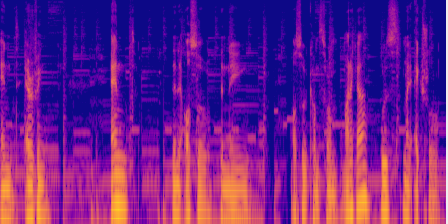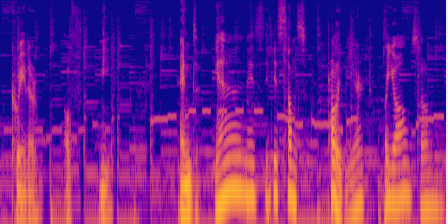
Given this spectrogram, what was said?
and everything, and then also the name also comes from Monika, who's my actual creator of me. And yeah, this, it sounds probably weird for you all, so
